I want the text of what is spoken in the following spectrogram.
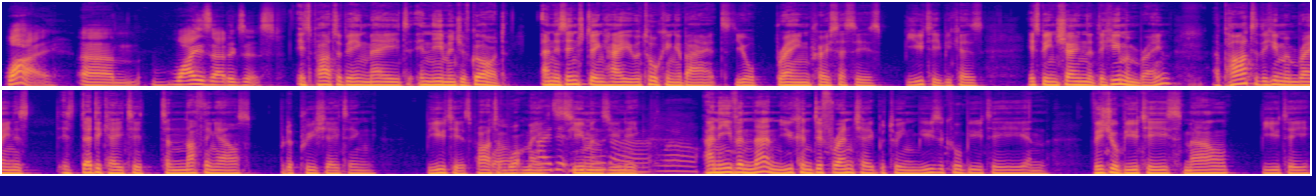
why? Um, why does that exist? It's part of being made in the image of God. And it's interesting how you were talking about your brain processes beauty because it's been shown that the human brain, a part of the human brain, is is dedicated to nothing else but appreciating beauty. It's part wow. of what makes humans unique. Wow. And even then, you can differentiate between musical beauty and visual beauty, smell beauty.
